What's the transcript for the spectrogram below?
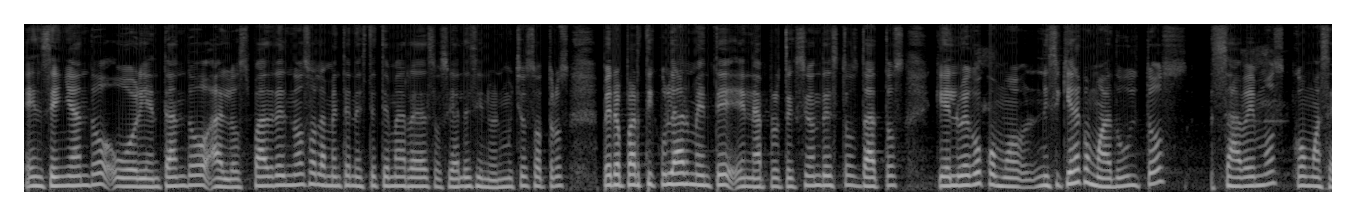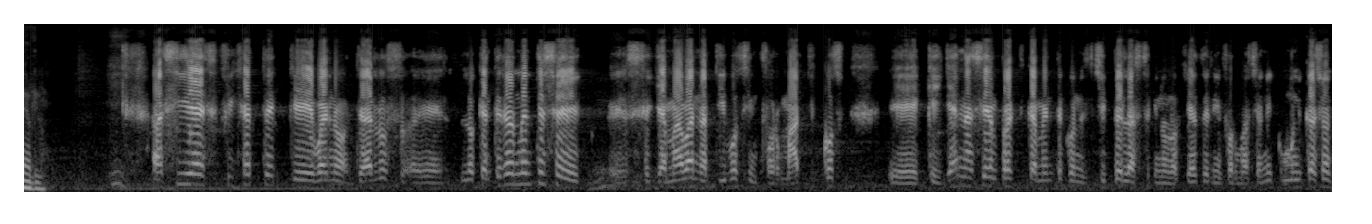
enseñando o orientando a los padres, no solamente en este tema de redes sociales, sino en muchos otros, pero particularmente en la protección de estos datos que luego como ni siquiera como adultos sabemos cómo hacerlo. Así es, fíjate que, bueno, ya los, eh, lo que anteriormente se, eh, se llamaban nativos informáticos, eh, que ya nacieron prácticamente con el chip de las tecnologías de la información y comunicación,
